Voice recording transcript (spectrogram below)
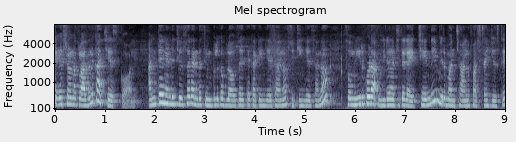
ఎగస్ట్రా ఉన్న క్లాత్ని కట్ చేసుకోవాలి. అంతేనండి చూసారు ఎంత సింపుల్గా బ్లౌజ్ అయితే కటింగ్ చేశానో స్టిచ్చింగ్ చేశానో. సో మీరు కూడా వీడియో నచ్చితే లైక్ చేయండి. మీరు మన ఛానల్ ఫస్ట్ టైం చూస్తే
